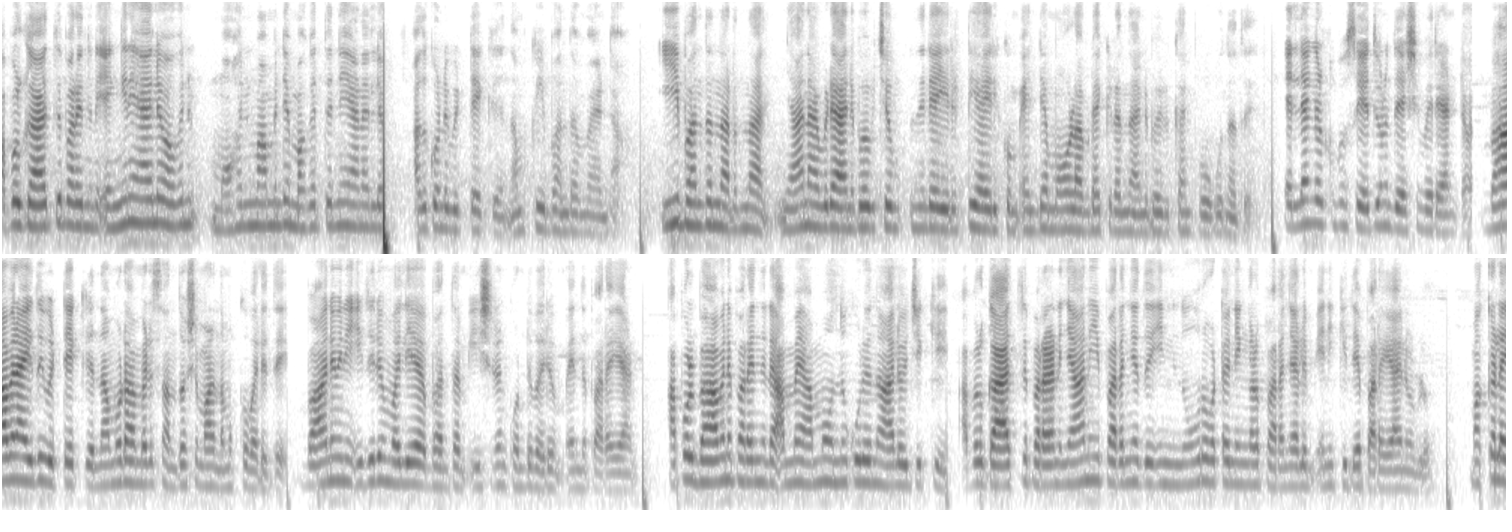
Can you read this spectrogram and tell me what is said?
അപ്പോൾ ഗായത്രി പറയുന്നുണ്ട് എങ്ങനെയായാലും അവൻ മോഹൻമാമന്റെ മകൻ തന്നെയാണല്ലോ. അതുകൊണ്ട് വിട്ടേക്ക്. നമുക്ക് ഈ ബന്ധം വേണ്ട. ഈ ബന്ധം നടന്നാൽ ഞാൻ അവിടെ അനുഭവിച്ചതിന്റെ ഇരട്ടിയായിരിക്കും എന്റെ മോൾ അവിടെ കിടന്ന് അനുഭവിക്കാൻ പോകുന്നത്. എല്ലാം കേൾക്കുമ്പോൾ സേതുവിന് ദേഷ്യം വരാൻ കേട്ടോ. ഭാവന ഇത് വിട്ടേക്ക് നമ്മുടെ അമ്മയുടെ സന്തോഷമാണ് നമുക്ക് വലുത്. ഭാനുവിന് ഇതിലും വലിയ ബന്ധം ഈശ്വരൻ കൊണ്ടുവരും എന്ന് പറയാൻ അപ്പോൾ ഭാവന പറയുന്നുണ്ട് അമ്മ അമ്മ ഒന്നുകൂടി ഒന്ന് ആലോചിക്കുക അപ്പോൾ ഗായത്രി പറയാണ് ഞാൻ ഈ പറഞ്ഞത് ഇനി നൂറ് വട്ടം നിങ്ങൾ പറഞ്ഞാലും എനിക്കിതേ പറയാനുള്ളൂ. മക്കളെ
